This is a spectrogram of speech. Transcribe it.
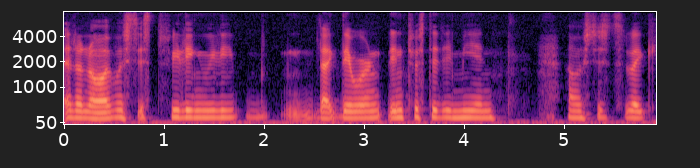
I don't know, I was just feeling really like they weren't interested in me and I was just like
